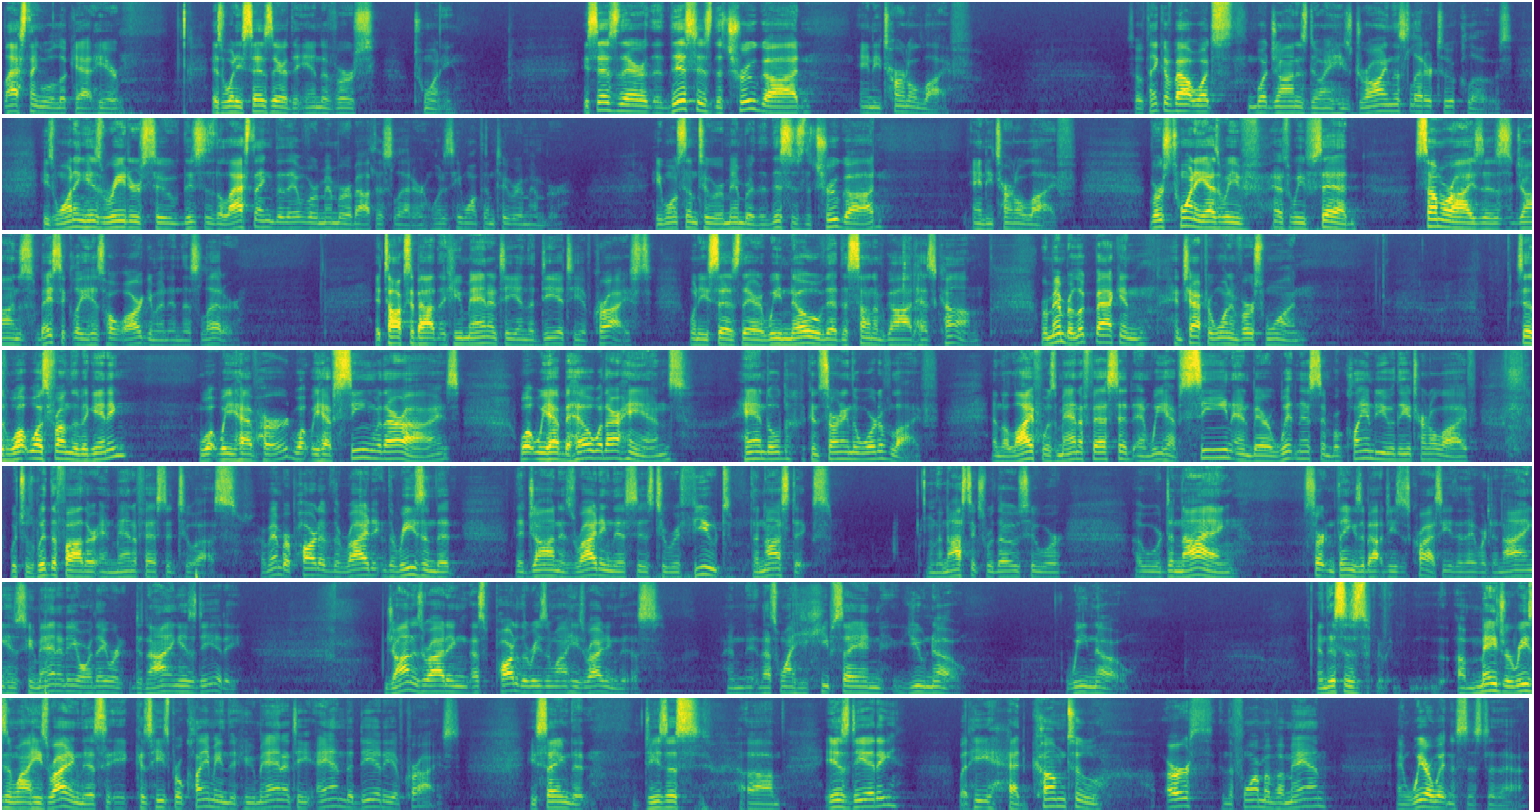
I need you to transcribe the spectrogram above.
Last thing we'll look at here is what he says there at the end of verse 20. He says there that this is the true God and eternal life. So think about what's, what John is doing. He's drawing this letter to a close. He's wanting his readers to, this is the last thing that they'll remember about this letter. What does he want them to remember? He wants them to remember that this is the true God and eternal life. Verse 20, as we've, as we've said, summarizes John's basically his whole argument in this letter. It talks about the humanity and the deity of Christ when he says there, We know that the Son of God has come. Remember, look back in, in chapter 1 and verse 1. It says, What was from the beginning, what we have heard, what we have seen with our eyes, what we have beheld with our hands, handled concerning the word of life. And the life was manifested, and we have seen and bear witness and proclaim to you the eternal life, which was with the Father and manifested to us. Remember, part of the, writing, the reason that, that John is writing this is to refute the Gnostics. And the Gnostics were those who were, who were denying certain things about Jesus Christ. Either they were denying his humanity or they were denying his deity. John is writing, that's part of the reason why he's writing this. And that's why he keeps saying, You know. We know. And this is a major reason why he's writing this, because he's proclaiming the humanity and the deity of Christ. He's saying that Jesus um, is deity, but he had come to earth in the form of a man, and we are witnesses to that.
